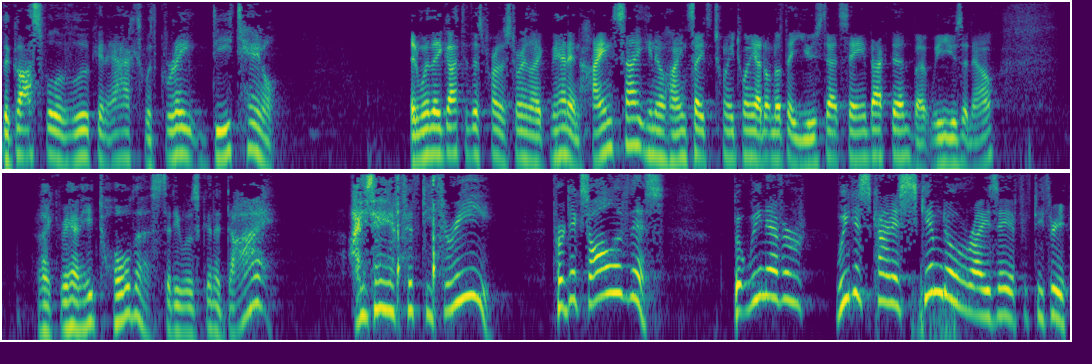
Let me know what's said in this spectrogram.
the Gospel of Luke and Acts with great detail. And when they got to this part of the story, like, man, in hindsight, you know, hindsight's 2020. I don't know if they used that saying back then, but we use it now. Like, man, he told us that he was going to die. Isaiah 53 predicts all of this. But we never, we just kind of skimmed over Isaiah 53.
